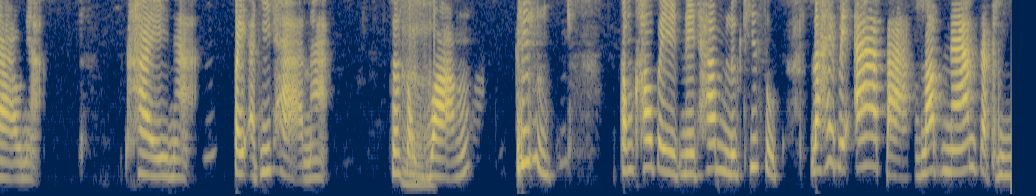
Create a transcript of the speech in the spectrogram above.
ดาวเนี่ย ใครเนี่ยไปอธิษฐานน่ะจะสมหวัง ต้องเข้าไปในถ้ำลึกที่สุด แล้วให้ไปอ้าปาก รับน้ำจากหิน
